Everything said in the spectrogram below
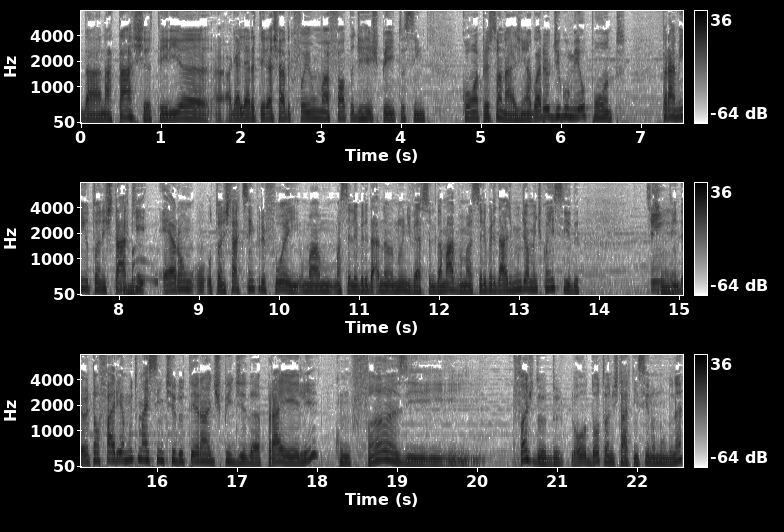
da Natasha teria. A a galera teria achado que foi uma falta de respeito, assim, com a personagem. Agora eu digo o meu ponto. Pra mim, o Tony Stark era um. o- Tony Stark sempre foi uma, uma celebridade. No, no universo ali da Marvel, uma celebridade mundialmente conhecida. Sim. Entendeu? Então faria muito mais sentido ter uma despedida pra ele, com fãs e. e- fãs do, do, ou do Tony Stark em si no mundo, né?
